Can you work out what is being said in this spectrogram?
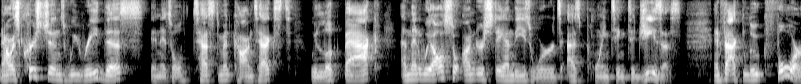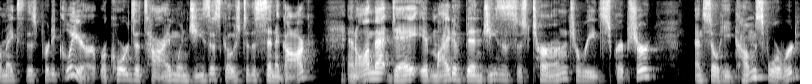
Now, as Christians, we read this in its Old Testament context, we look back, and then we also understand these words as pointing to Jesus. In fact, Luke 4 makes this pretty clear. It records a time when Jesus goes to the synagogue and on that day, it might have been Jesus' turn to read scripture. And so he comes forward,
